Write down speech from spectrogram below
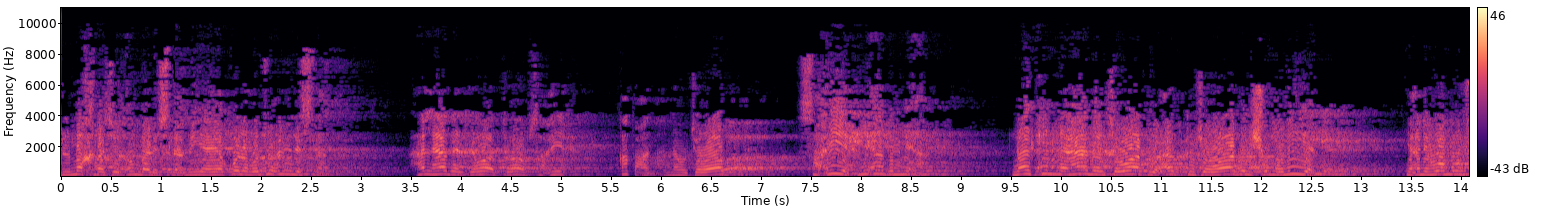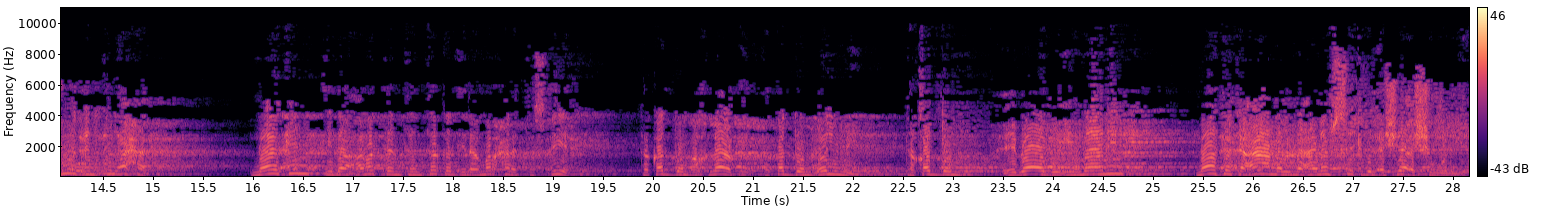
المخرج الأمة الإسلامية يقول الرجوع للإسلام؟ هل هذا الجواب جواب صحيح؟ قطعا أنه جواب صحيح مئة بالمئة. لكن هذا الجواب يعد جوابا شموليا. يعني هو موجود عند كل أحد. لكن إذا أردت أن تنتقل إلى مرحلة تصحيح تقدم أخلاقي تقدم علمي تقدم عبادي إيماني لا تتعامل مع نفسك بالأشياء الشمولية.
